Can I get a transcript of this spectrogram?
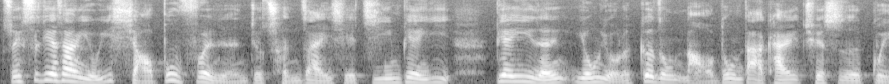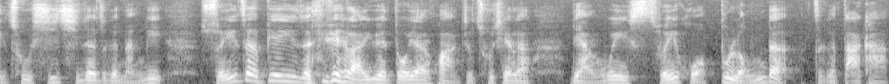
所以世界上有一小部分人就存在一些基因变异，变异人拥有了各种脑洞大开却是鬼畜稀奇的这个能力。随着变异人越来越多样化，就出现了两位水火不容的这个大咖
